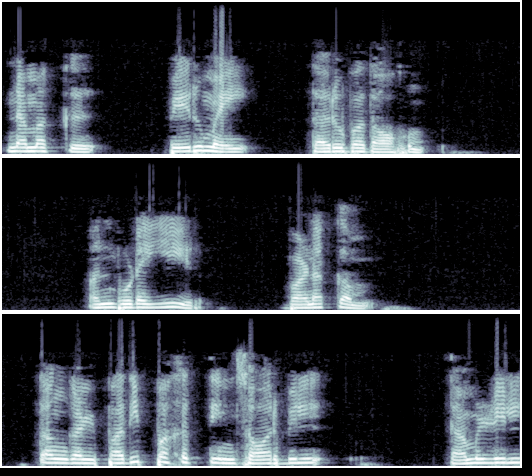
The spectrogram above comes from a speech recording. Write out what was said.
நமக்கு பெருமை தருவதாகும். அன்புடையீர் வணக்கம். தங்கள் பதிப்பகத்தின் சார்பில் தமிழில்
